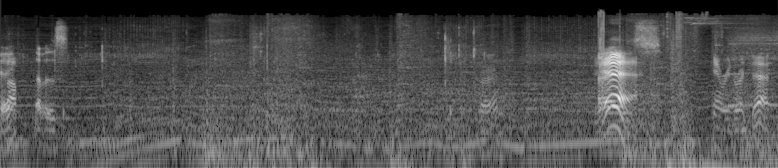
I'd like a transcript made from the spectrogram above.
Okay. top. That was. alright. Yeah. Nice. Can't redirect that.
